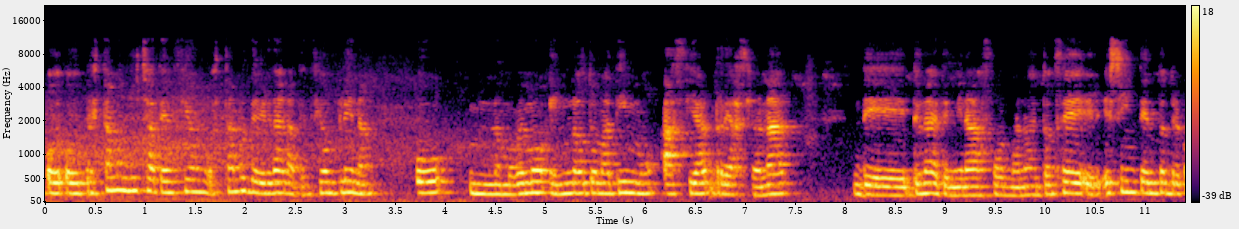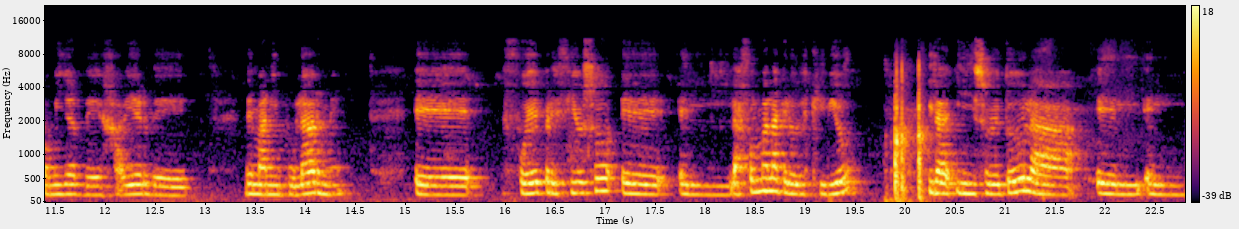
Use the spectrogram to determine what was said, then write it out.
o, prestamos mucha atención, o estamos de verdad en atención plena, o nos movemos en un automatismo hacia reaccionar de, de una determinada forma. ¿no? Entonces, ese intento, entre comillas, de Javier de de manipularme, eh, fue precioso eh, la forma en la que lo describió y, sobre todo el, el-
